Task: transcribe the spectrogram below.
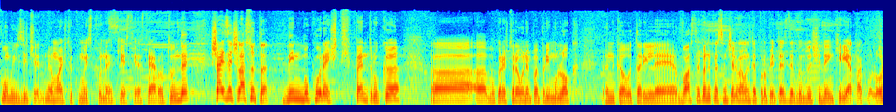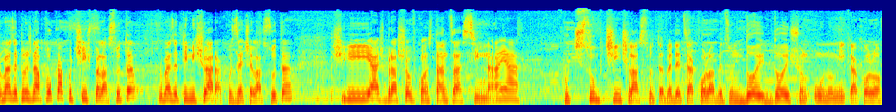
cum îi zice, nu mai știu cum îi spune chestia asta rotunde, 60% din București, pentru că uh, uh, București rămâne pe primul loc în căutările voastre, pentru că sunt cele mai multe proprietăți de vândut și de închiriat acolo. Urmează Cluj-Napoca cu 15%, urmează Timișoara cu 10% și Iași, Brașov, Constanța, Sinaia cu sub 5%. Vedeți acolo, aveți un 2, 2 și un 1 mic acolo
